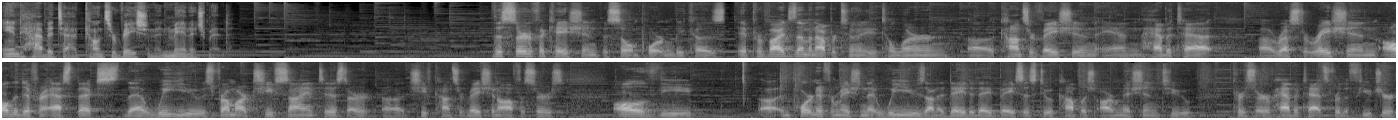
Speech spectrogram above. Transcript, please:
and habitat conservation and management. This certification is so important because it provides them an opportunity to learn uh, conservation and habitat uh, restoration, all the different aspects that we use from our chief scientists, our uh, chief conservation officers, all of the uh, important information that we use on a day-to-day -day basis to accomplish our mission to preserve habitats for the future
